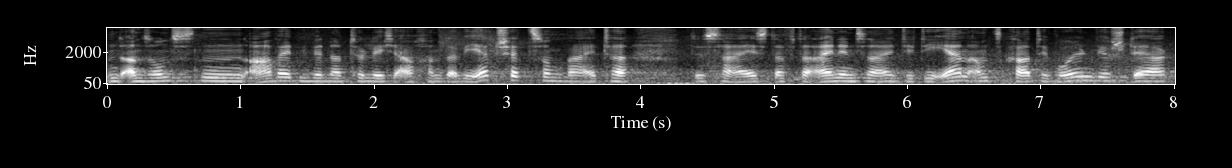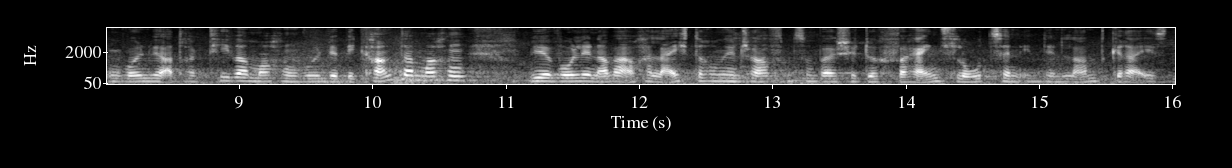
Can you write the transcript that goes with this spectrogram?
Und ansonsten arbeiten wir natürlich auch an der Wertschätzung weiter. Das heißt, auf der einen Seite die Ehrenamtskarte wollen wir stärken, wollen wir attraktiver machen, wollen wir bekannter machen. Wir wollen aber auch Erleichterungen schaffen, zum Beispiel durch Vereinslotsen in den Landkreisen.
